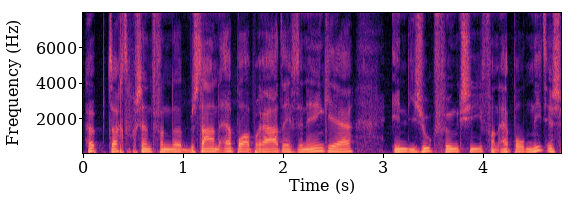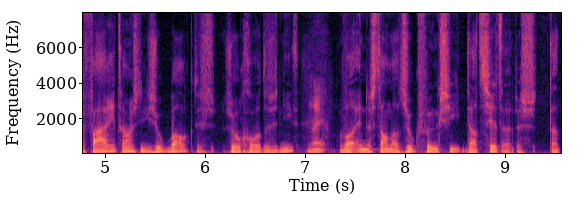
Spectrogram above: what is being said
hup, 80% van de bestaande Apple-apparaten heeft in één keer in die zoekfunctie van Apple, niet in Safari trouwens, in die zoekbalk, dus zo groot is het niet, Nee, maar wel in de standaard zoekfunctie, dat zitten. Dus dat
